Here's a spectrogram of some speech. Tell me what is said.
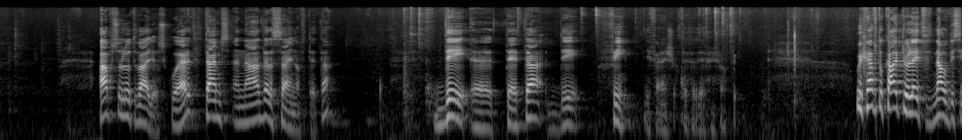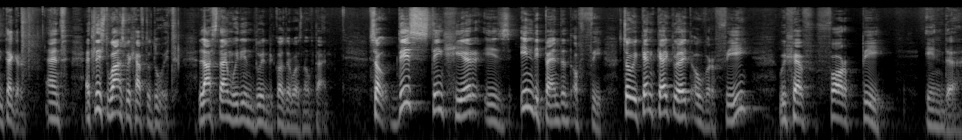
Absolute value squared times another sine of theta d uh, theta d phi, differential theta differential phi. We have to calculate now this integral, and at least once we have to do it. Last time we didn't do it because there was no time. So this thing here is independent of phi. So we can calculate over phi. We have 4p in the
